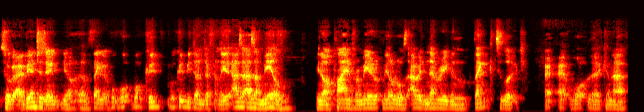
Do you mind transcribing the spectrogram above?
so I'd be interested, you know, think what, what could what could be done differently as as a male, you know, applying for male, male roles. I would never even think to look at, at what the kind of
